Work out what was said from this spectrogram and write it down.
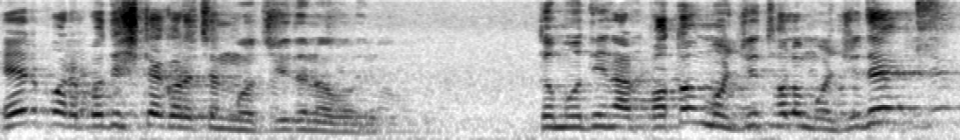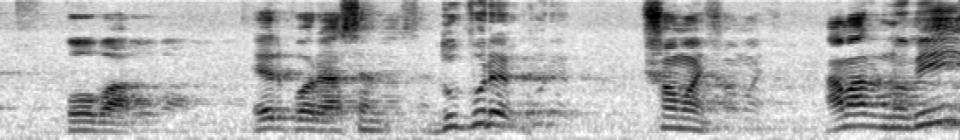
এরপরে প্রতিষ্ঠা করেছেন মসজিদে নববী। তো মদিনার প্রথম মসজিদ হলো মসজিদে কোবা। এরপরে আসেন দুপুরের সময়। আমার নবী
